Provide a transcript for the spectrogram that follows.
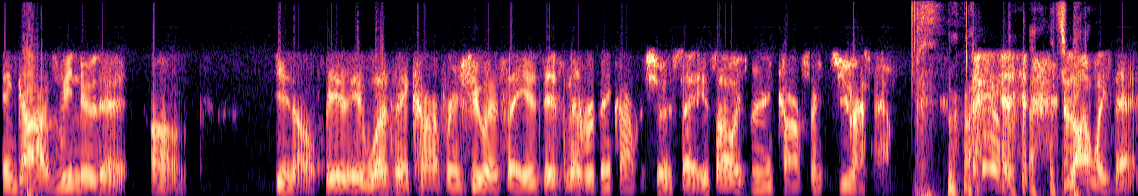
and guys, we knew that. Um, you know, it, it wasn't Conference USA. It's, it's never been Conference USA. It's always been Conference USM. it's always that.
